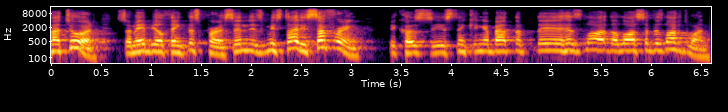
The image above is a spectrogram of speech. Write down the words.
patur. So maybe you'll think this person is mistad, suffering because he's thinking about the, the, his law, the loss of his loved one.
